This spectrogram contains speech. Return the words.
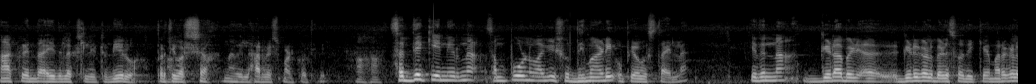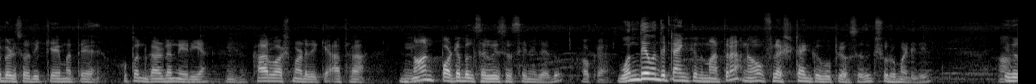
ನಾಲ್ಕರಿಂದ ಐದು ಲಕ್ಷ ಲೀಟ್ರ್ ನೀರು ಪ್ರತಿ ವರ್ಷ ನಾವಿಲ್ಲಿ ಹಾರ್ವೆಸ್ಟ್ ಮಾಡ್ಕೋತೀವಿ. ಸದ್ಯಕ್ಕೆ ಈ ನೀರನ್ನ ಸಂಪೂರ್ಣವಾಗಿ ಶುದ್ಧಿ ಮಾಡಿ ಉಪಯೋಗಿಸ್ತಾ ಇಲ್ಲ. ಇದನ್ನು ಗಿಡ ಬೆಳೆ ಗಿಡಗಳು ಬೆಳೆಸೋದಕ್ಕೆ ಮರಗಳು ಬೆಳೆಸೋದಕ್ಕೆ ಮತ್ತು open garden area car wash ಮಾಡೋದಕ್ಕೆ ಆ ಥರ ನಾನ್ ಪಾರ್ಟಬಲ್ ಸರ್ವಿಸಸ್ ಏನಿದೆ ಅದು. ಓಕೆ ಒಂದೇ ಒಂದು ಟ್ಯಾಂಕಿಂದ ಮಾತ್ರ ನಾವು ಫ್ಲಶ್ ಟ್ಯಾಂಕಿಗೆ ಉಪಯೋಗಿಸೋದಕ್ಕೆ ಶುರು ಮಾಡಿದ್ದೀವಿ ಇದು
